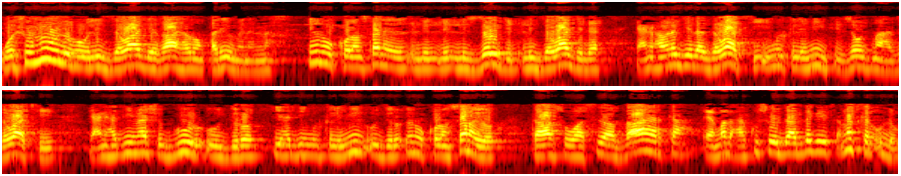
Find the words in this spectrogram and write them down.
wa shumuuluhu lلزawaaji ظaahiru qariib min الnas inuu kulansanayo lizawaaji dheh yani waxaan la jeedaa zawaajkii iyo mulkilyamiinkii zawj maaha zawaajkii yani haddii meesha guur uu jiro iyo haddii mulkilyamiin uu jiro inuu kulansanayo taas waa sida daahirka ee madaxa ku soo daadegaysa naskan u dhow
